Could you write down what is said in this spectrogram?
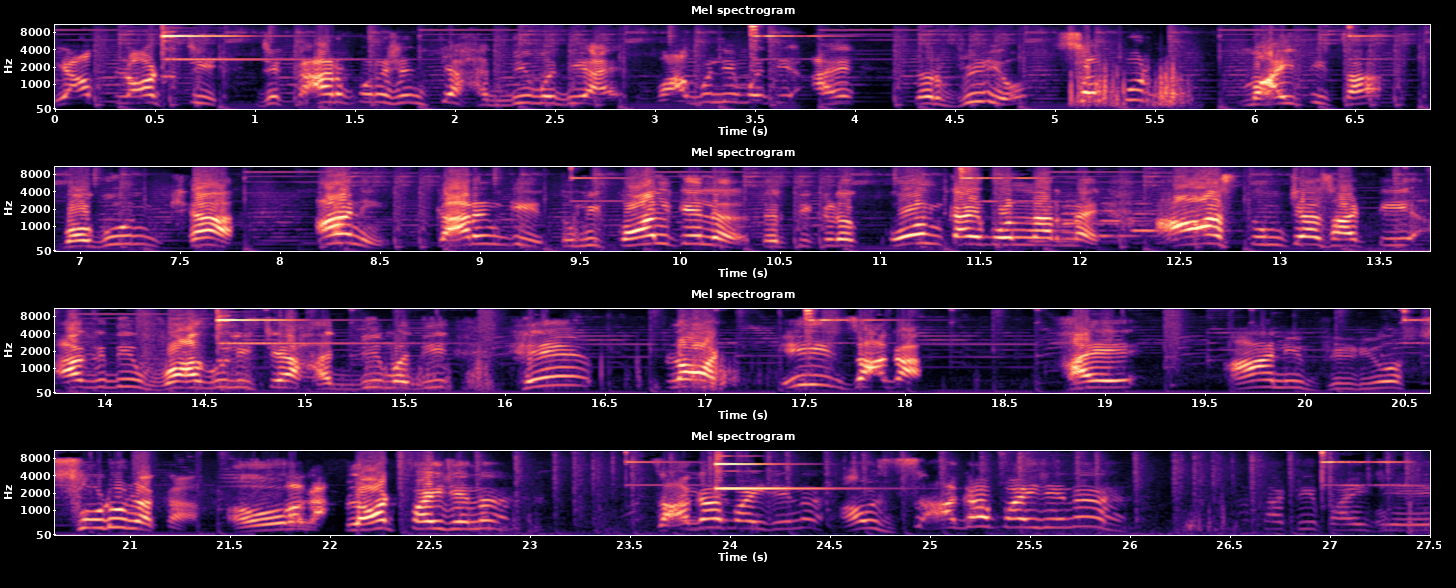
या प्लॉटची जे कॉर्पोरेशनच्या हद्दीमध्ये आहे वाघुलीमध्ये आहे तर व्हिडिओ संपूर्ण माहितीचा बघून घ्या. आणि कारण की तुम्ही कॉल केलं तर तिकडं कोण काय बोलणार नाही. आज तुमच्यासाठी अगदी वाघुलीच्या हद्दीमध्ये हे प्लॉट ही जागा आहे. आणि व्हिडिओ सोडू नका. अहो बघा. प्लॉट पाहिजे ना. जागा पाहिजे ना. अहो जागा पाहिजे ना. साठी पाहिजे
